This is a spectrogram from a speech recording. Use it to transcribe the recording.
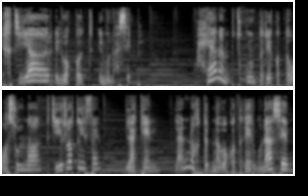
اختيار الوقت المناسب. أحيانا بتكون طريقة تواصلنا كتير لطيفة لكن لأنه اخترنا وقت غير مناسب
